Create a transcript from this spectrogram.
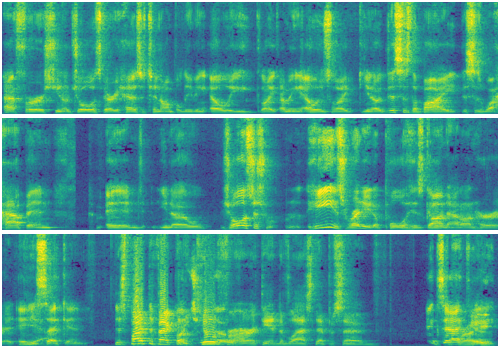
at first, you know, Joel was very hesitant on believing Ellie. Like, I mean, Ellie's like, you know, this is the bite, this is what happened, and you know, Joel is just he is ready to pull his gun out on her at any Yeah. second. despite the fact that he But, you killed know- for her at the end of last episode Exactly. Right.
